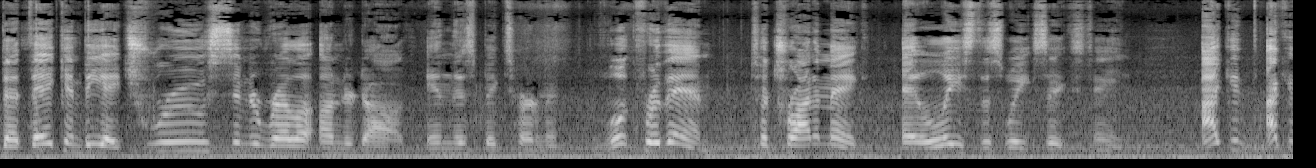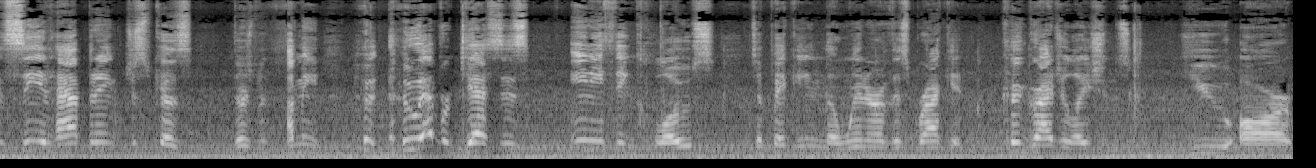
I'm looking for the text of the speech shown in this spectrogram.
that they can be a true Cinderella underdog in this big tournament. Look for them to try to make at least the Sweet 16. I can I can see it happening just because there's been. I mean, whoever guesses anything close to picking the winner of this bracket, congratulations, you are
